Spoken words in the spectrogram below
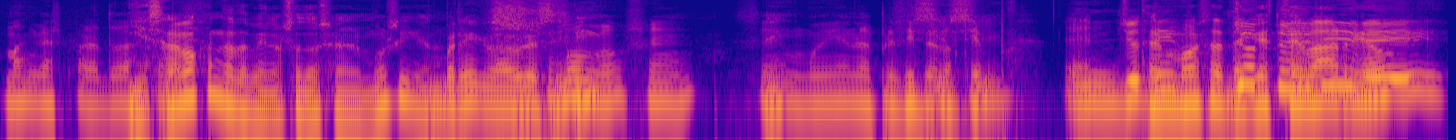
mangas para todas Y esa la hemos cantado también nosotros en el música. Hombre, claro que sí. Supongo, sí. Sí, Sí. muy en el principio de los tiempos. En yo mozas de yo que este te barrio-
